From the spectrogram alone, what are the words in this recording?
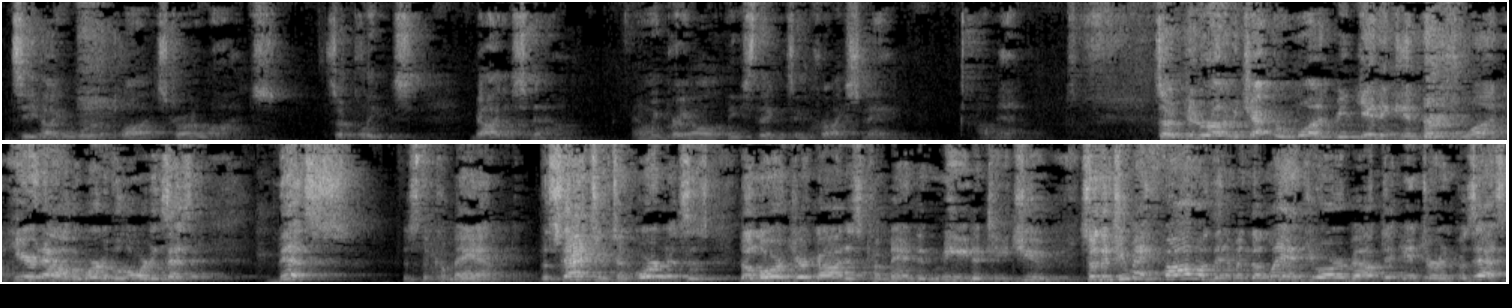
and see how your word applies to our lives. So please, guide us now. And we pray all of these things in Christ's name. Amen. So, Deuteronomy chapter 1, beginning in verse 1. Hear now the word of the Lord. It says, This is the command, the statutes and ordinances the Lord your God has commanded me to teach you, so that you may follow them in the land you are about to enter and possess.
